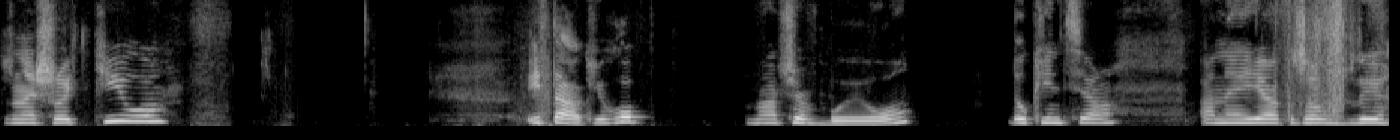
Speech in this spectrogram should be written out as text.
Знайшли тіло. І так, його наче вбило до кінця, а не як завжди.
